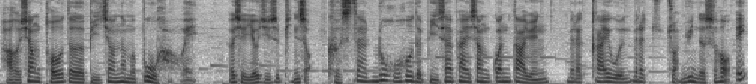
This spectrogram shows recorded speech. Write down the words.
好像投的比较那么不好诶，而且尤其是平手。可是，在落后的比赛派上关大元，为了开文，为了转运的时候，诶，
